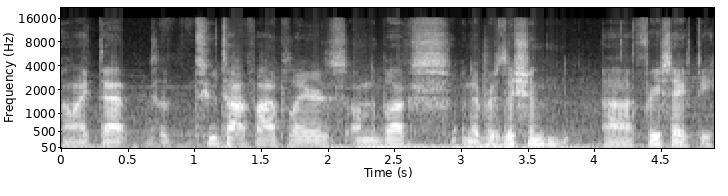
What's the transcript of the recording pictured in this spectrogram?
I like that. So two top five players on the Bucks in their position. Uh, free safety.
